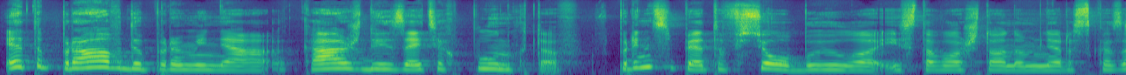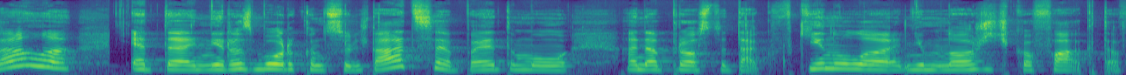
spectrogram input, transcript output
Это правда про меня, каждый из этих пунктов. В принципе, это все было из того, что она мне рассказала. Это не разбор консультация, поэтому она просто так вкинула немножечко фактов.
